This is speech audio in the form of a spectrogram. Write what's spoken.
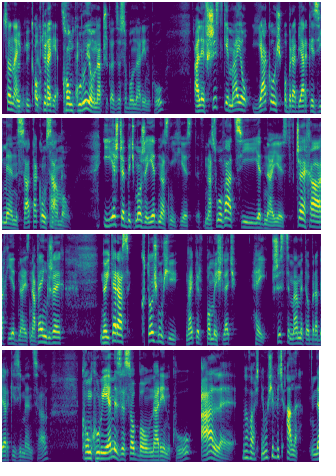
Co najmniej, o które powiedzmy, konkurują na przykład ze sobą na rynku, ale wszystkie mają jakąś obrabiarkę Siemensa, taką Tak. samą. I jeszcze być może jedna z nich jest na Słowacji, jedna jest w Czechach, jedna jest na Węgrzech. No i teraz ktoś musi najpierw pomyśleć, hej, wszyscy mamy te obrabiarki Siemensa, konkurujemy ze sobą na rynku, ale No właśnie, musi być ale. no,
